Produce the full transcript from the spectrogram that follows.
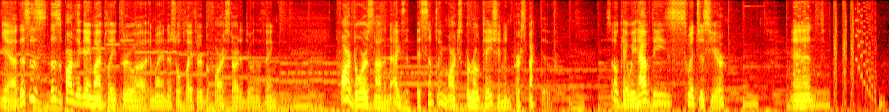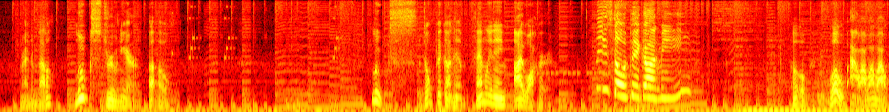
Yeah, this is this is part of the game I played through uh, in my initial playthrough before I started doing the thing. Far door is not an exit. It simply marks a rotation in perspective. So okay, we have these switches here. And... Random battle. Loox drew near. Uh-oh. Loox. Don't pick on him. Family name, Eyewalker. Please don't pick on me! Uh oh Whoa, ow, ow, ow, ow.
